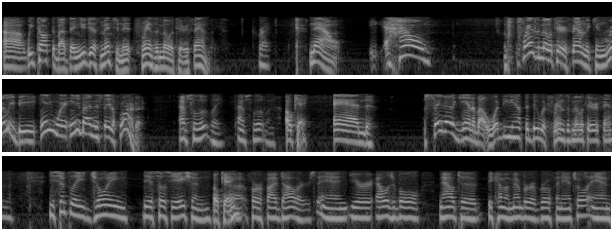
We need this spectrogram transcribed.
Uh, we talked about that, and you just mentioned it. Friends of military families. Correct. Now, how friends of military family can really be anywhere, anybody in the state of Florida. Absolutely, absolutely. Okay, and say that again about what do you have to do with friends of military family? You simply join the association okay. uh, for five dollars, and you're eligible now to become a member of Grow Financial. And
